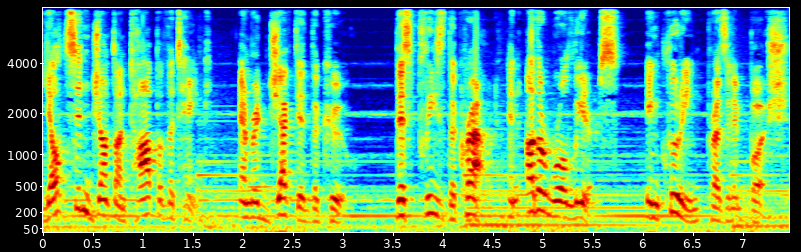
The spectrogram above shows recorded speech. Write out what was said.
Yeltsin jumped on top of a tank and rejected the coup. This pleased the crowd and other world leaders, including President Bush.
